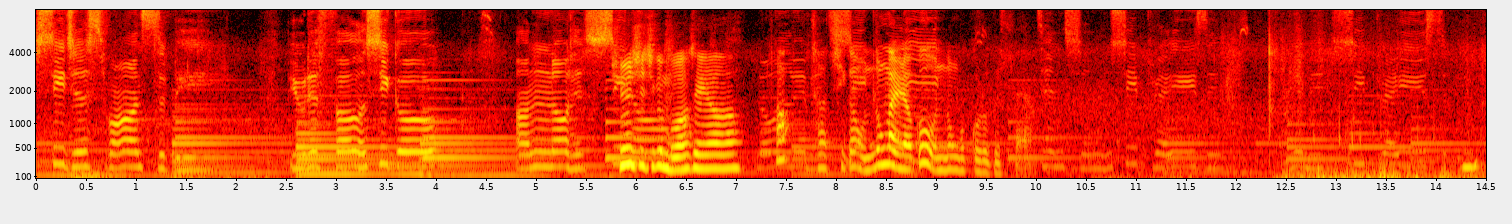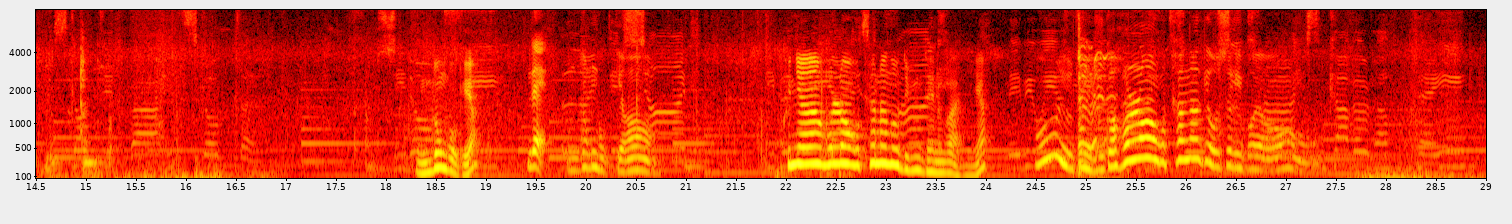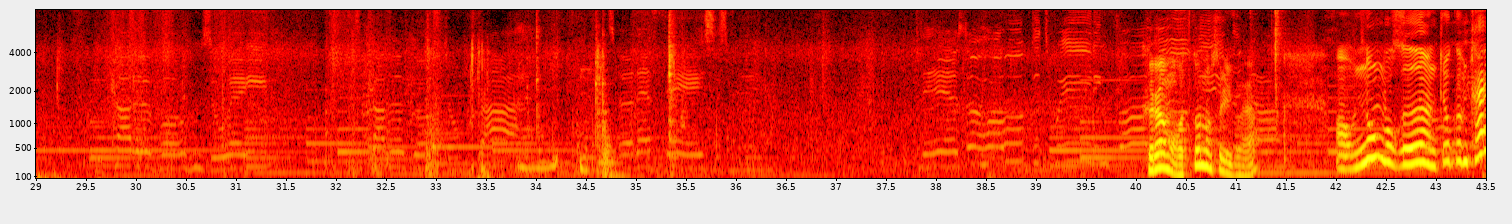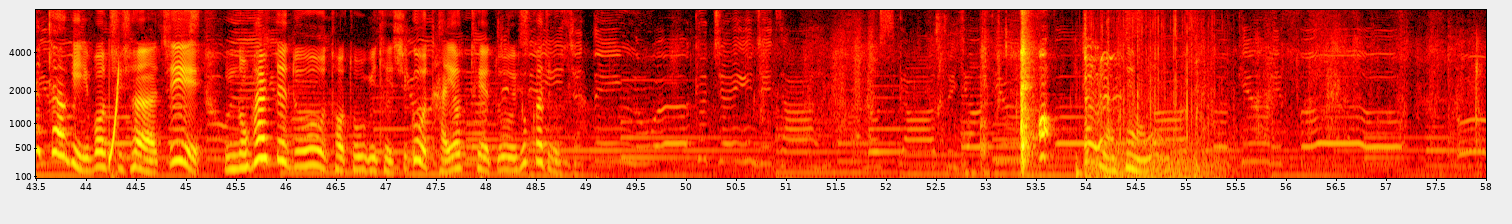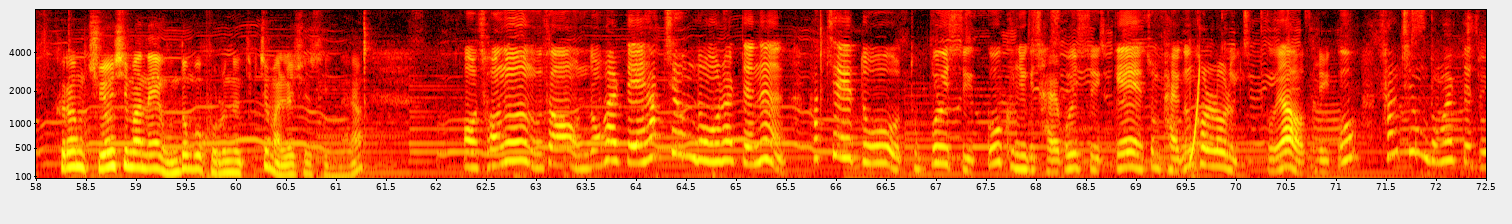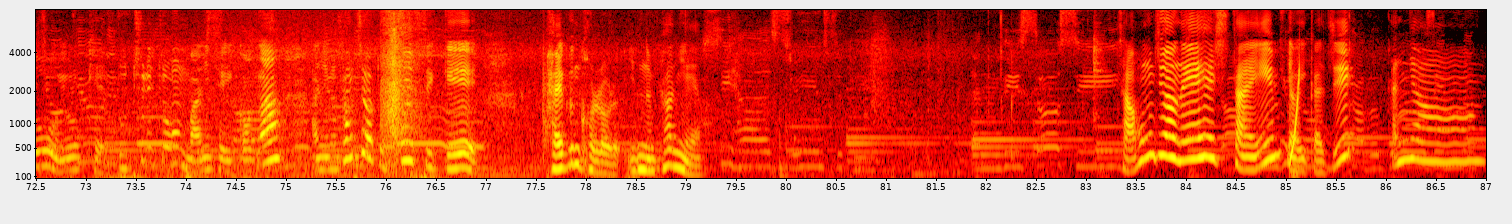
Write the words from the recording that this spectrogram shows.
She just wants to be beautiful. She goes unnoticed. She 주현 씨 지금 뭐 하세요? 어? 저 지금 운동 가려고 운동복 고르고 있어요. 운동복이요? 네, 운동복이요. 그냥 헐렁하고 편한 옷 입으면 되는 거 아니에요? 어, 요즘 누가 헐렁하고 편하게 옷을 입어요. 그럼 어떤 옷을 입어요? 어, 운동복은 조금 타이트하게 입어 주셔야지 운동할 때도 더 도움이 되시고 다이어트에도 효과적이 있어요. 어, 안녕하세요. 그럼 주현 씨만의 운동복 고르는 팁 좀 알려주실 수 있나요? 어, 저는 우선 운동할 때 하체 운동을 할 때는 하체도 돋보일 수 있고 근육이 잘 보일 수 있게 좀 밝은 컬러로 입고요. 그리고 상체 운동할 때도 이렇게 노출이 좀 많이 돼 있거나 아니면 상체가 돋보일 수 있게 밝은 컬러를 입는 편이에요. 자, 홍지연의 헬스타임 여기까지. 안녕.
